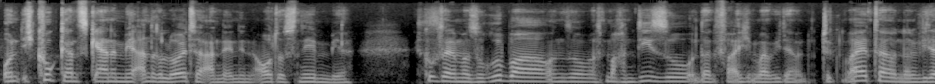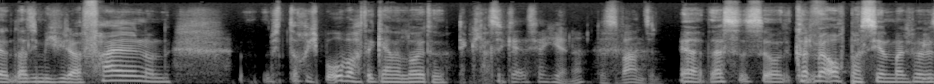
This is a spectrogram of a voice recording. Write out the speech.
und ich gucke ganz gerne mir andere Leute an in den Autos neben mir. Ich gucke dann immer so rüber und so, was machen die so? Und dann fahre ich immer wieder ein Stück weiter und dann wieder lasse ich mich wieder fallen und ich, doch, ich beobachte gerne Leute. Der Klassiker ist ja hier, ne? Das ist Wahnsinn. Ja, das ist so. Könnte mir auch passieren manchmal. Wie,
